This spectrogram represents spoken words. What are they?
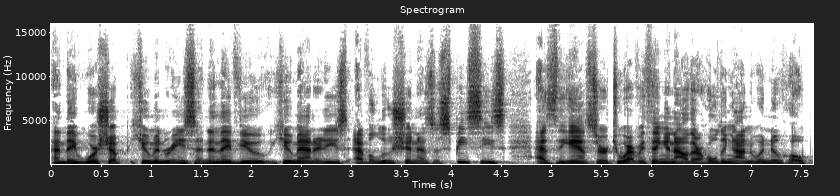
And they worship human reason, and they view humanity's evolution as a species as the answer to everything. And now they're holding on to a new hope,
